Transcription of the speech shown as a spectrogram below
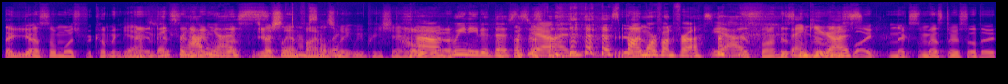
thank you guys so much for coming. Yeah. and Thanks for having with us. Yes. Especially on finals Absolutely. week. We appreciate it. Oh, um, yeah. We needed this. This was Yeah. fun. It's Yeah. probably more fun for us. Yeah. It's fine. This Thank is gonna you, be released guys. like next semester, so that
